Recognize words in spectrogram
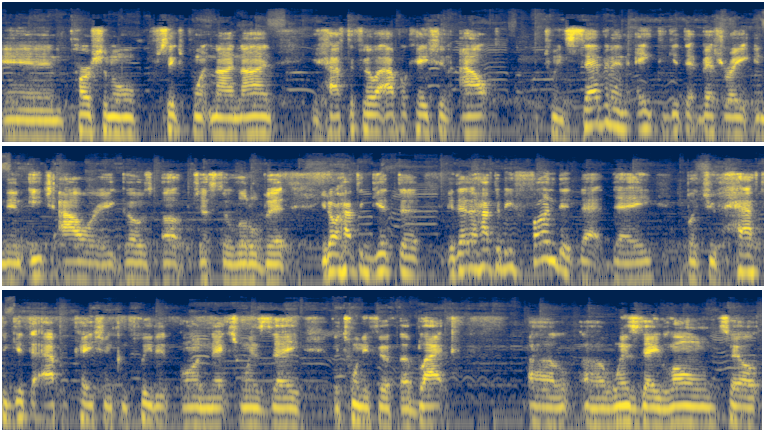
and personal 6.99. You have to fill an application out between seven and eight to get that best rate, and then each hour it goes up just a little bit. You don't have to get the, it doesn't have to be funded that day, but you have to get the application completed on next Wednesday, the 25th. A Black uh, uh, Wednesday loan sale,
